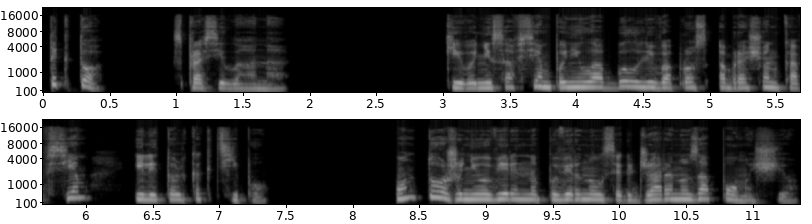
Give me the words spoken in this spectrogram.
«Ты кто?» — спросила она. Кива не совсем поняла, был ли вопрос обращен ко всем или только к типу. Он тоже неуверенно повернулся к Джарену за помощью.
